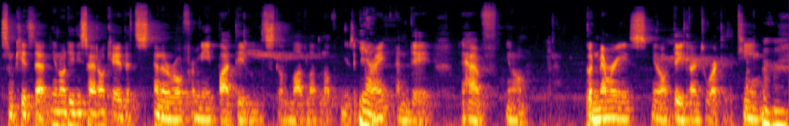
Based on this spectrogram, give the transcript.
some kids that you know they decide, okay, that's end of the road for me, but they still love, love, love music, right? And they they have you know good memories. You know, they learn to work as a team. mhm.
